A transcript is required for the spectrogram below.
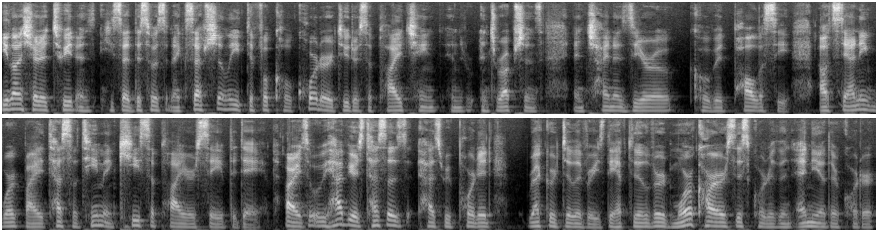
Elon shared a tweet and he said this was an exceptionally difficult quarter due to supply chain in- interruptions and China's zero COVID policy. Outstanding work by Tesla team and key suppliers saved the day. All right, so what we have here is Tesla has reported record deliveries. They have delivered more cars this quarter than any other quarter.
